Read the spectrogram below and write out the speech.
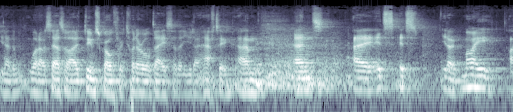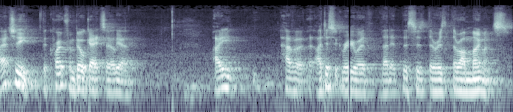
you know the, what I would say is well, I doom scroll through Twitter all day so that you don't have to. Um, and uh, it's, it's, you know, my, I actually, the quote from Bill Gates earlier, I have a, I disagree with that it, this is, there, is, there are moments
